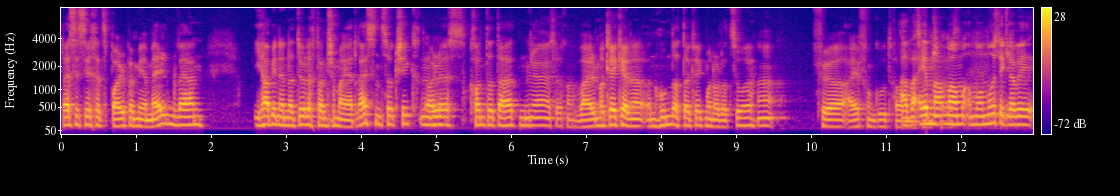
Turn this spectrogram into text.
dass sie sich jetzt bald bei mir melden werden. Ich habe ihnen natürlich dann schon mal Adressen so geschickt, Mhm. alles, Kontodaten, Ja, sicher. weil man kriegt ja einen 100er kriegt man noch dazu Ja. für iPhone-Guthaben. Aber eben, man, man, man muss, ich glaube,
